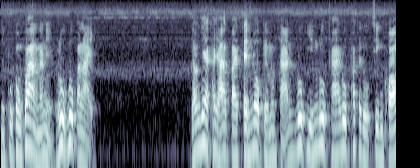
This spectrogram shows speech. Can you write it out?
นี่ผู้กว้างๆนั้นนี่ รูปรูปอะไร แล้วแยกขยายออกไปเต็มโลกเต็มมังสาร รูปหญิงรูปชายรูปพัสดุสิ่งของ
